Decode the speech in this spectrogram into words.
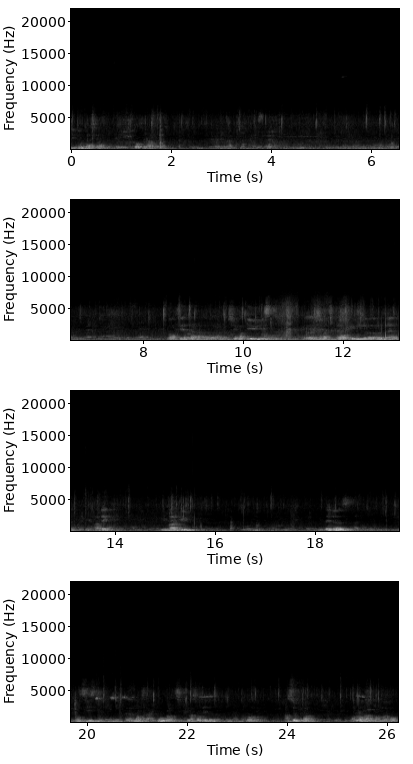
l'hypotension, facteurs. Donc c'est un schéma qui illustre euh, schématiquement une veine avec une valvule veineuse qui consiste un obstacle pour la circulation veineuse. Donc, à ce point, on aura normalement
